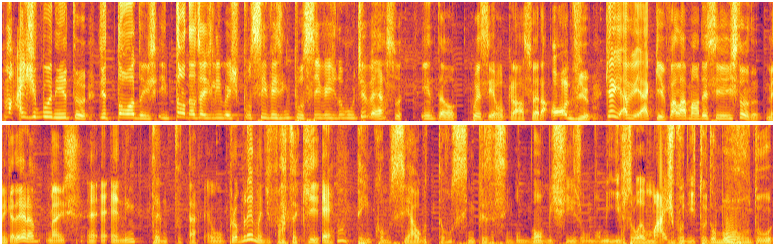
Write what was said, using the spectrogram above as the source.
mais bonito de todos, em todas as línguas possíveis e impossíveis do mundo multiverso. Então, com esse erro crasso, era óbvio que eu ia vir aqui falar mal desse estudo. Brincadeira, mas é, é, é nem tanto, tá? O problema de fato aqui é, não tem como ser algo tão simples assim. O nome X ou o nome Y é o mais bonito do mundo,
